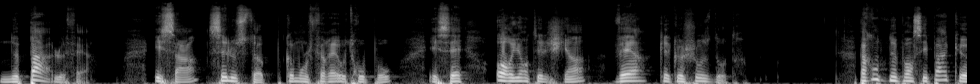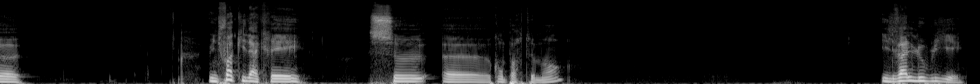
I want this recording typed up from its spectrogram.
ne pas le faire. Et ça, c'est le stop, comme on le ferait au troupeau, et c'est orienter le chien vers quelque chose d'autre. Par contre, ne pensez pas que une fois qu'il a créé ce euh, comportement, il va l'oublier.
